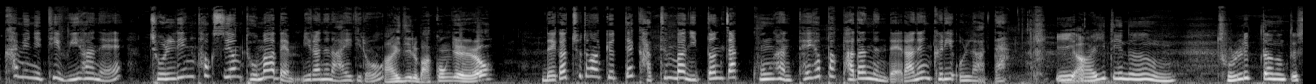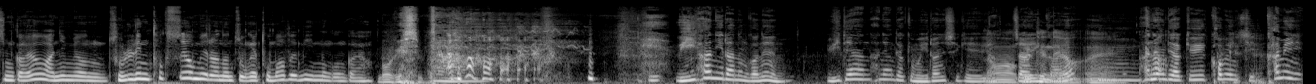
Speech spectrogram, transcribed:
커뮤니티 위한에 졸린 턱수염 도마뱀이라는 아이디로 아이디를 막 공개해요? 내가 초등학교 때 같은 반 있던 짝꿍한테 협박 받았는데 라는 글이 올라왔다. 이 아이디는 졸립다는 뜻인가요? 아니면 졸린 턱수염이라는 종의 도마뱀이 있는 건가요? 모르겠습니다. 위한이라는 거는 위대한 한양대학교 뭐 이런 식의 어, 역자인가요? 그렇겠네요. 네. 음, 한양대학교의 커뮤니티, 커뮤니,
